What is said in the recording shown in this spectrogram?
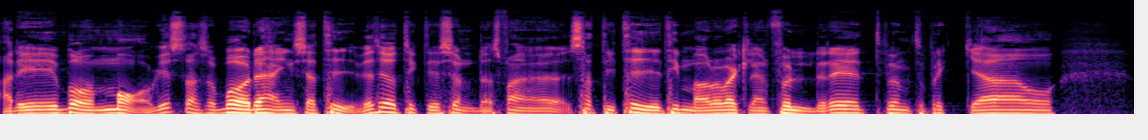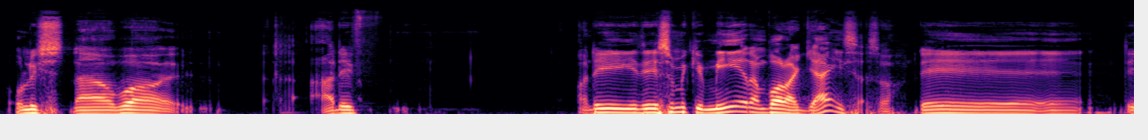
Ja det är bara magiskt alltså, bara det här initiativet jag tyckte i söndags, fan, jag satt i tio timmar och verkligen följde det till punkt och pricka och, och lyssna och bara Ja det, ja, det, är, det är så mycket mer än bara guys alltså. Det är, det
